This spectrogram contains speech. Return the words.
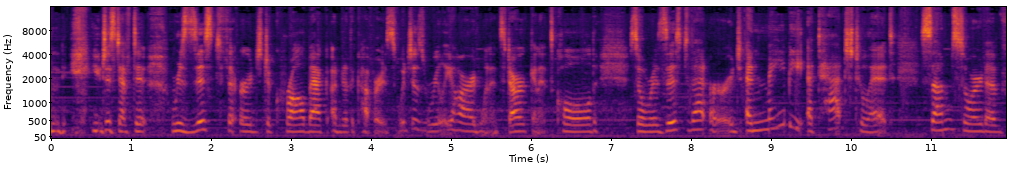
you just have to resist the urge to crawl back under the covers, which is really hard when it's dark and it's cold. So, resist that urge and maybe attach to it some sort of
